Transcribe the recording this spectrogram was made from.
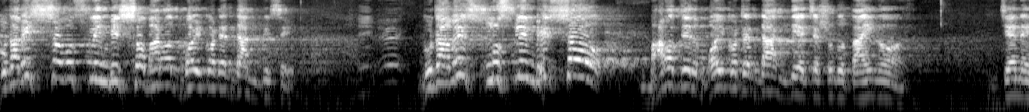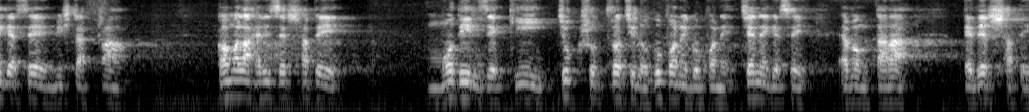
গোটা বিশ্ব মুসলিম বিশ্ব ভারত বয়কটের ডাক দিছে। গোটা বিশ্ব মুসলিম বিশ্ব ভারতের বয়কটের ডাক দিয়েছে। শুধু তাই নয় জেনে গেছে মিস্টার ট্রাম্প। কমলা হ্যারিসের সাথে মোদির যে কি যুগসূত্র ছিল গোপনে গোপনে জেনে গেছে এবং তারা এদের সাথে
